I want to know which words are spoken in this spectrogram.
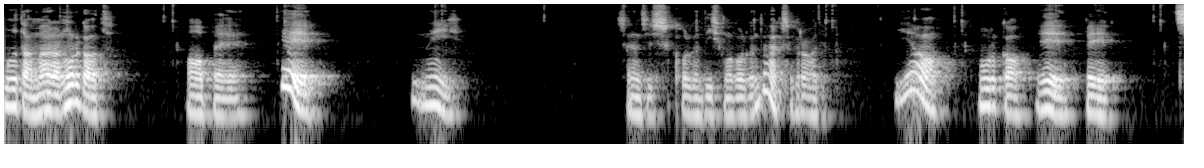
mõõdame ära nurgad ABE E, nii, see on siis kolmkümmend viis koma kolmkümmend üheksa kraadi. Ja nurga EBC,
